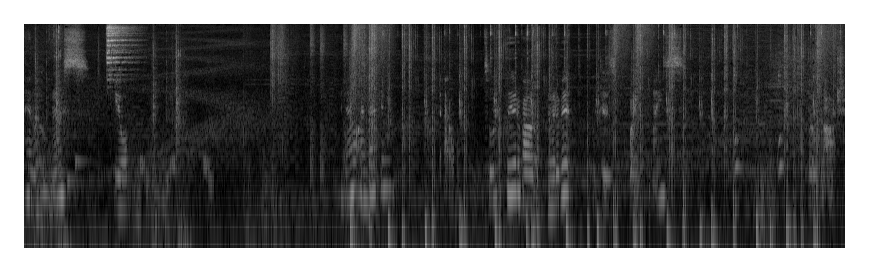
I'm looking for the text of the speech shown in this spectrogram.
Hello, nurse. Heal. And now I'm back in battle. So we've cleared about a third of it, which is quite nice. Oh gosh.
